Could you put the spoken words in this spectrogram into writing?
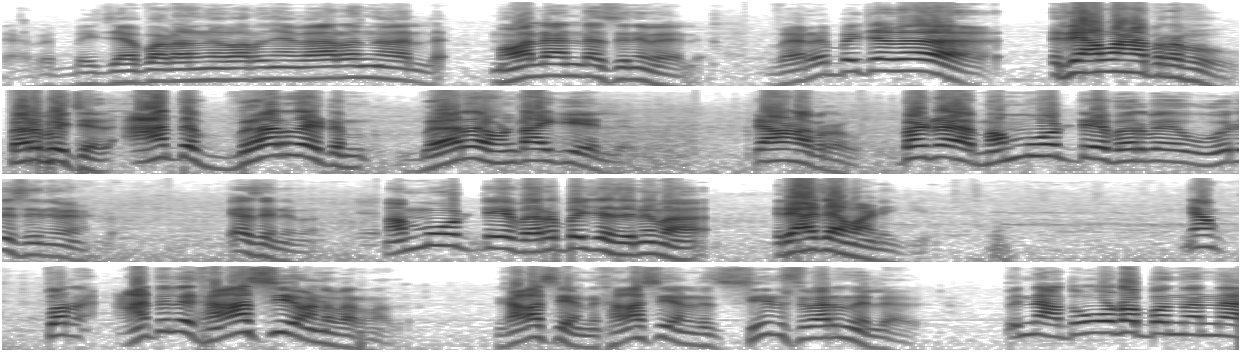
വെറുപ്പിച്ച പടം എന്ന് പറഞ്ഞാൽ വേറെ ഒന്നുമല്ല മോഹൻലാലിന്റെ സിനിമയല്ല? വെറുപ്പിച്ചത് രാവണപ്രഭു. വിറപ്പിച്ചത്. അത് വേറെ ആയിട്ടും വേറെ ഉണ്ടാക്കിയല്ല? രാവണപ്രഭു. പക്ഷേ മമ്മൂട്ടിയെ വെറുതെ ഒരു സിനിമയുണ്ട്. ഏ സിനിമ? മമ്മൂട്ടിയെ വെറുപ്പിച്ച സിനിമ രാജാവാണിക്ക്. ഞാൻ തുറ അതിൽ ഹാസ്യമാണ് പറഞ്ഞത്. ഹാസ്യമാണ്. ഹാസ്യമാണ്. സീരിയസ് വരുന്നില്ല പിന്നെ അതോടൊപ്പം തന്നെ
